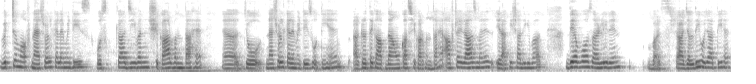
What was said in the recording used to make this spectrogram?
victim of natural calamities उसका जीवन शिकार बनता है। जो नेचुरल कैलेमिटीज़ होती हैं प्राकृतिक आपदाओं का शिकार बनता है। आफ्टर इराज मैरिज इराकी शादी के बाद देयर वॉज़ अर्ली रेन वर्षा जल्दी हो जाती है।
